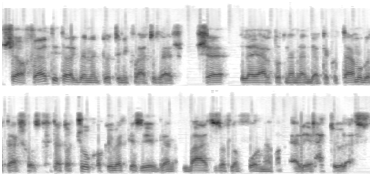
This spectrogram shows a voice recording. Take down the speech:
se a feltételekben nem történik változás, se lejáratot nem rendeltek a támogatáshoz, tehát a csok a következő évben változatlan formában elérhető lesz.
